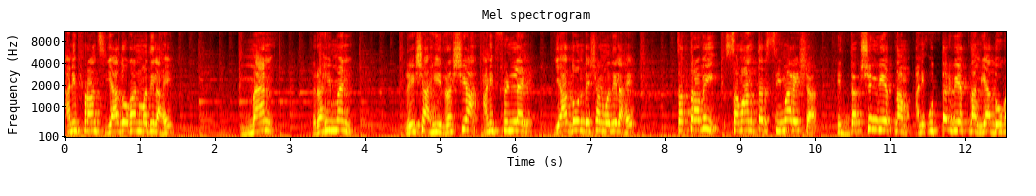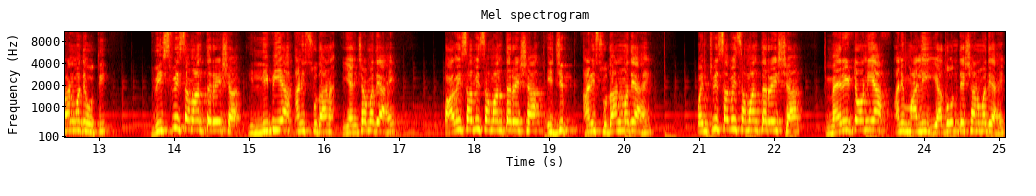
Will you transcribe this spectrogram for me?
आणि फ्रान्स या दोघांमधील आहे. मॅन रहिमॅन रेषा ही रशिया आणि फिनलँड या दोन देशांमधील आहे. सतरावी समांतर सीमारेषा ही दक्षिण व्हिएतनाम आणि उत्तर व्हिएतनाम या दोघांमध्ये होती. वीसवी समांतर रेषा ही लिबिया आणि सुदान यांच्यामध्ये आहे. बावीसावी समांतर रेषा इजिप्त आणि सुदानमध्ये आहे. पंचवीसावी समांतर रेषा मॅरिटॉनिया आणि माली या दोन देशांमध्ये आहे.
